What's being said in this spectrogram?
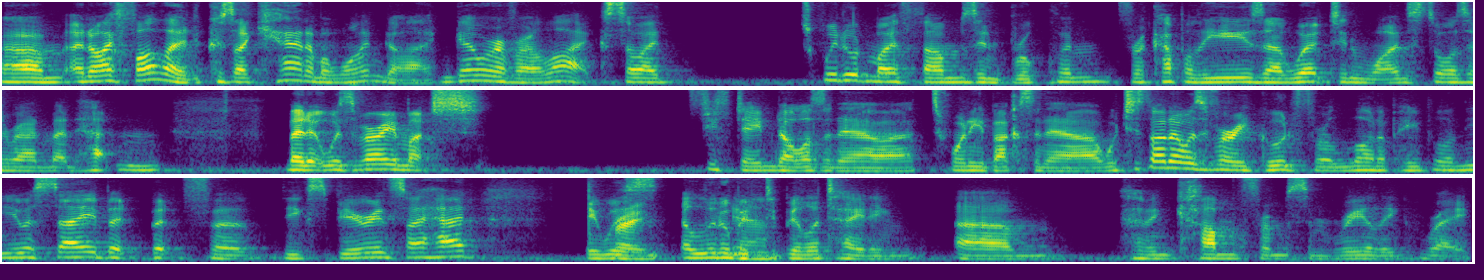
Um, and I followed because I can. I'm a wine guy. I can go wherever I like. So I twiddled my thumbs in Brooklyn for a couple of years. I worked in wine stores around Manhattan, but it was very much fifteen dollars an hour, twenty bucks an hour, which is I know is very good for a lot of people in the USA, but but for the experience I had, it was Right, a little yeah. bit debilitating. Um, having come from some really great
